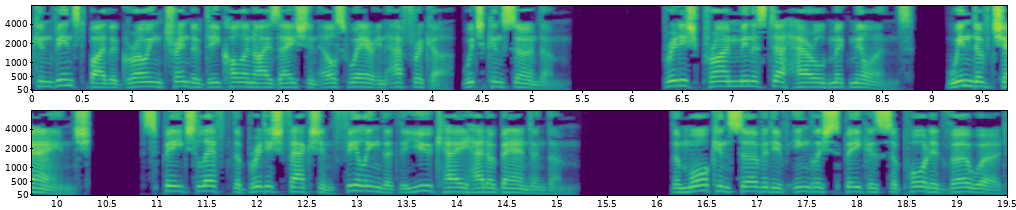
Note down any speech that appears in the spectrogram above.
convinced by the growing trend of decolonization elsewhere in Africa, which concerned them. British Prime Minister Harold Macmillan's «wind of change» speech left the British faction feeling that the UK had abandoned them. The more conservative English speakers supported Verwoerd,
